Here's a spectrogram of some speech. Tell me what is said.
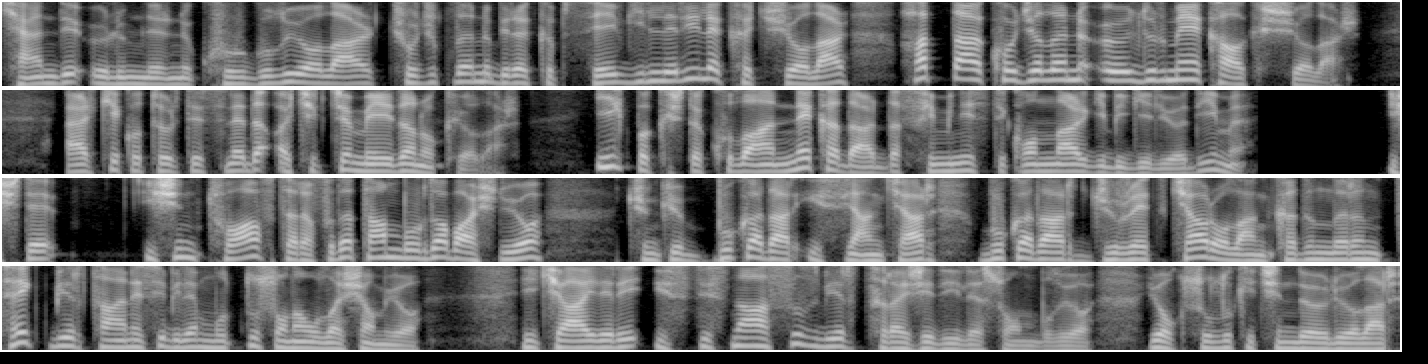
kendi ölümlerini kurguluyorlar, çocuklarını bırakıp sevgilileriyle kaçıyorlar, hatta kocalarını öldürmeye kalkışıyorlar. Erkek otoritesine de açıkça meydan okuyorlar. İlk bakışta kulağa ne kadar da feminist ikonlar gibi geliyor değil mi? İşte işin tuhaf tarafı da tam burada başlıyor. Çünkü bu kadar isyankar, bu kadar cüretkar olan kadınların tek bir tanesi bile mutlu sona ulaşamıyor. Hikayeleri istisnasız bir trajediyle son buluyor. Yoksulluk içinde ölüyorlar,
